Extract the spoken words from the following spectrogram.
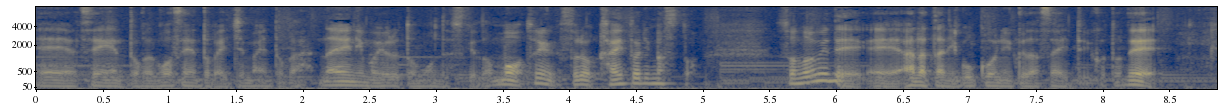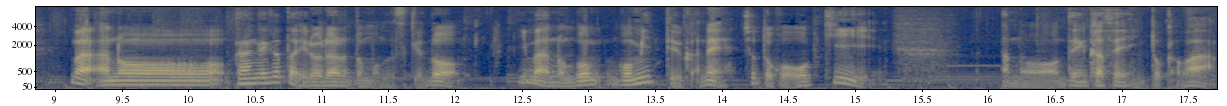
えー1000円とか5000円とか1万円とか内容にもよると思うんですけどもとにかくそれを買い取りますと。その上で、えー新たにご購入くださいということで、まああのー考え方はいろいろあると思うんですけど今あのゴミっていうかねちょっとこう大きいあの電化製品とかは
